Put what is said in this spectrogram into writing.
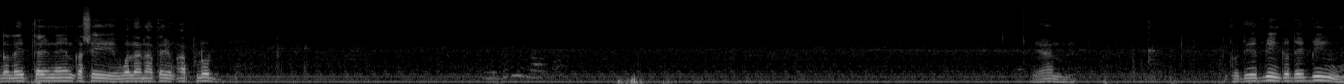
Magla-live tayo ngayon kasi wala na tayong upload. Yan. Good evening, good evening.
